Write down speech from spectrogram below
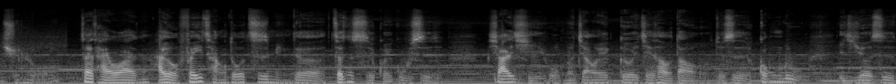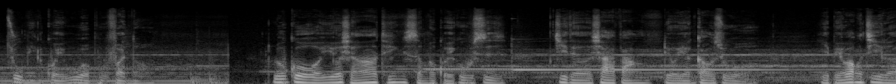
巡逻。在台湾还有非常多知名的真实鬼故事，下一期我们将为各位介绍到就是公路以及就是著名鬼屋的部分哦。如果有想要听什么鬼故事，记得下方留言告诉我，也别忘记了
